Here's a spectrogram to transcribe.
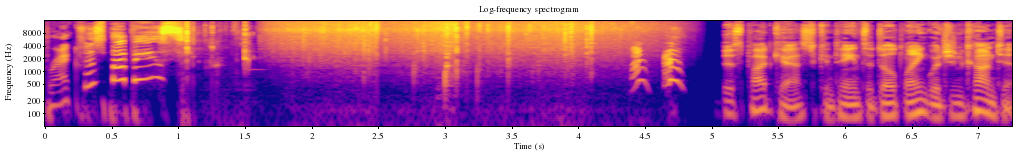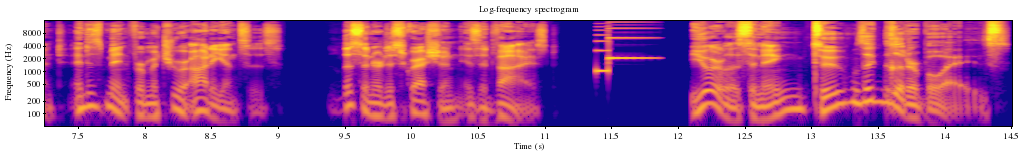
breakfast puppies? This podcast contains adult language and content and is meant for mature audiences. Listener discretion is advised. You're listening to The Glitter Boys.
